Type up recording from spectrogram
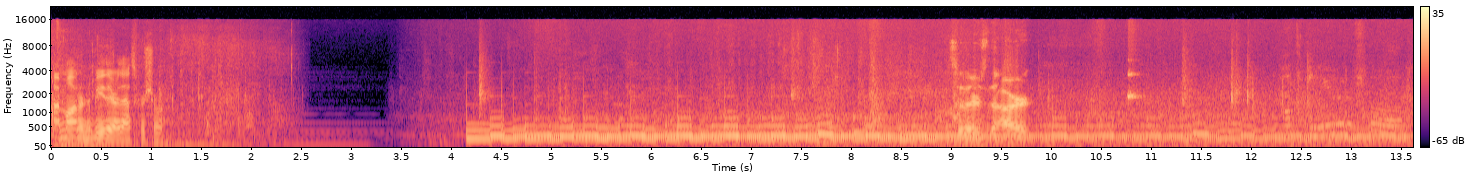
I'm honored to be there, that's for sure. There's the art. That's beautiful.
